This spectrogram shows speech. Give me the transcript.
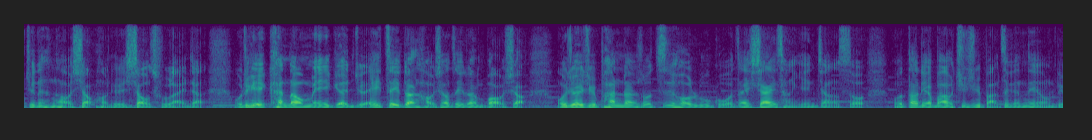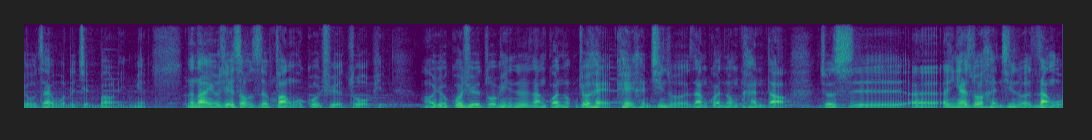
觉得很好笑哈，就会笑出来这样，我就可以看到每一个人觉得哎这一段好笑，这一段不好笑，我就会去判断说之后如果在下一场演讲的时候，我到底要不要继续把这个内容留在我的简报里面。那当然有些时候是放我过去的作品，哦，有过去的作品就是让观众就很可以很清楚的让观众看到，就是呃应该说很清楚的让我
